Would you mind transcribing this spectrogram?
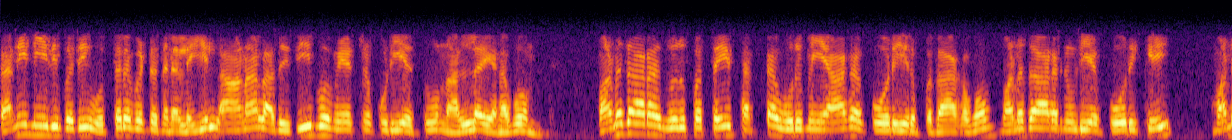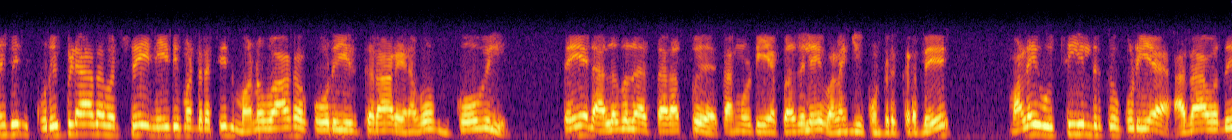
தனி நீதிபதி உத்தரவிட்ட நிலையில் ஆனால் அது தீபம் ஏற்றக்கூடிய தூண் அல்ல எனவும் மனுதாரர் விருப்பத்தை சட்ட உரிமையாக கோரியிருப்பதாகவும் மனுதாரனுடைய கோரிக்கை மனுவில் குறிப்பிடாதவற்றை நீதிமன்றத்தில் மனுவாக கோரியிருக்கிறார் எனவும் கோவில் செயல் அலுவலர் தரப்பு தங்களுடைய பதிலை வழங்கி கொண்டிருக்கிறது. மலை உச்சியில் இருக்கக்கூடிய அதாவது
